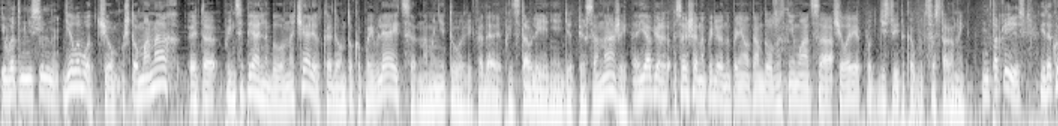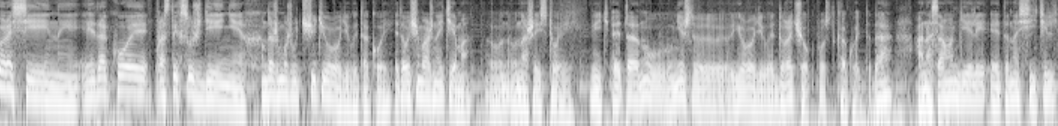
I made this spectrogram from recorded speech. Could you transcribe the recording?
и в этом не сильны. Дело вот в чем, что монах, это принципиально было в начале, вот когда он только появляется на мониторе, когда я представляю становление идет персонажей. Я, во-первых, совершенно определенно понял, там должен сниматься человек вот действительно как будто со стороны. Ну, так и есть. И такой рассеянный, и такой в простых суждениях. Он даже может быть чуть-чуть юродивый такой. Это очень важная тема в нашей истории. Ведь это, ну, внешне юродивый дурачок просто какой-то, да? А на самом деле это носитель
